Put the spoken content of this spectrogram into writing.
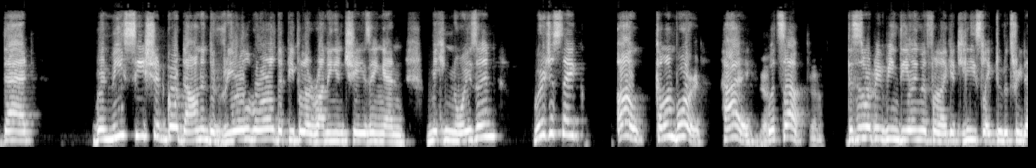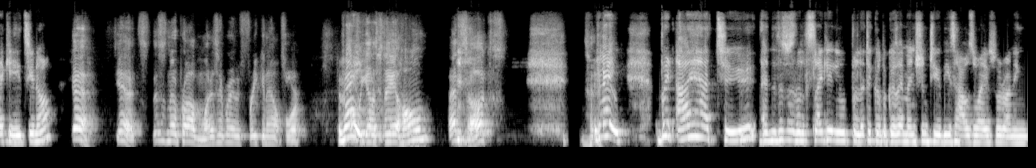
that when we see shit go down in the real world that people are running and chasing and making noise in, we're just like, oh, come on board. Hi, yeah. what's up? Yeah. This is what we've been dealing with for like at least like two to three decades, you know? Yeah, yeah. this is no problem. What is everybody freaking out for? Right. Oh, we got to stay at home. That sucks. right. But I had to, and this is a slightly a little political because I mentioned to you these housewives were running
